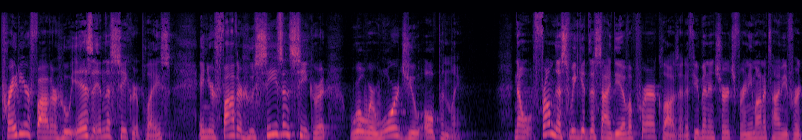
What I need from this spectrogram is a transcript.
pray to your Father who is in the secret place, and your Father who sees in secret will reward you openly. Now, from this, we get this idea of a prayer closet. If you've been in church for any amount of time, you've heard,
